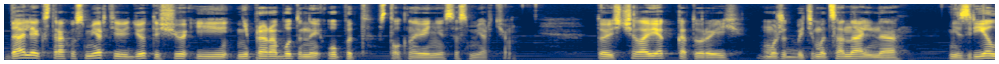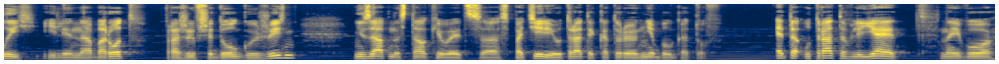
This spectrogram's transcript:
Далее к страху смерти ведет еще и непроработанный опыт столкновения со смертью. То есть человек, который может быть эмоционально незрелый или наоборот проживший долгую жизнь, внезапно сталкивается с потерей и утратой, к которой он не был готов. Эта утрата влияет на его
